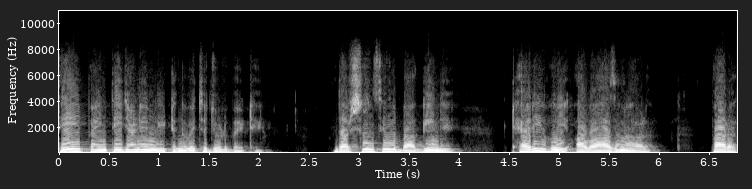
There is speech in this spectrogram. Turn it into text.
30-35 ਜਣੇ ਮੀਟਿੰਗ ਵਿੱਚ ਜੁੜ ਬੈਠੇ। ਦਰਸ਼ਨ ਸਿੰਘ ਬਾਗੀ ਨੇ ਠਹਿਰੀ ਹੋਈ ਆਵਾਜ਼ ਨਾਲ ਪਰ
